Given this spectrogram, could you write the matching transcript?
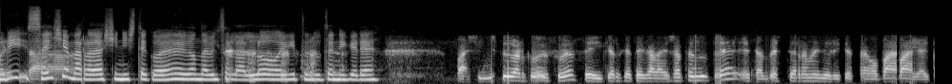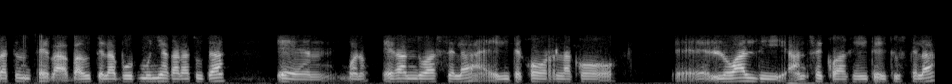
Hori eta... marra da sinisteko, eh? egan biltzela lo egiten dutenik ere. Ba, sinistu beharko duzu ez, ze ikerkete gala esaten dute, eta beste remediorik ez dago. Ba, bai, aipatzen dute, ba, badutela burmuina garatuta, en, bueno, egandoa zela egiteko horrelako e, loaldi antzekoak egite dituztela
